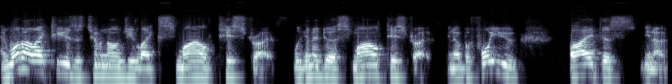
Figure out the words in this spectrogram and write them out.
And what I like to use is terminology like smile test drive. We're going to do a smile test drive. You know, before you buy this, you know,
